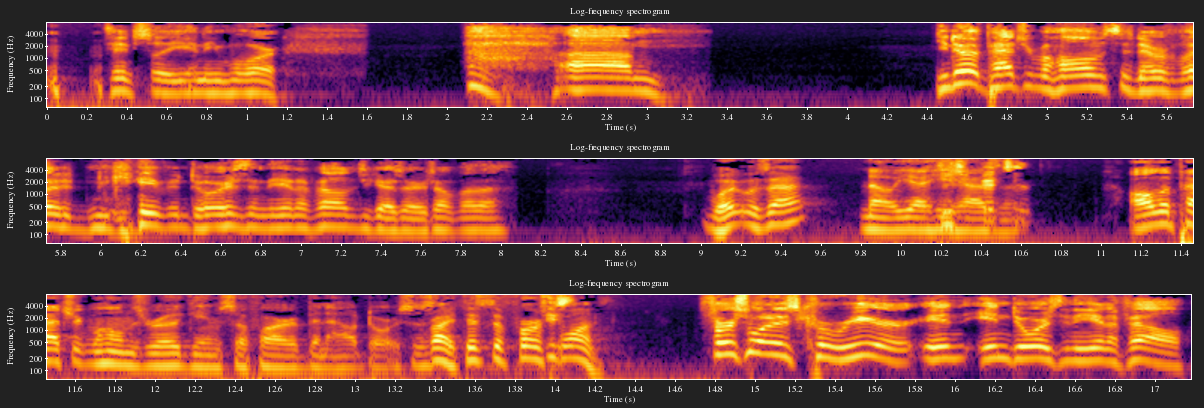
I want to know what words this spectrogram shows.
potentially anymore. um, you know what? Patrick Mahomes has never played a game indoors in the NFL. Did you guys already talk about that? What was that? No, yeah, he Did you hasn't. mention- All the Patrick Mahomes road games so far have been outdoors. This is- Right. This is the first He's- one. First one in his career in indoors in the NFL,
